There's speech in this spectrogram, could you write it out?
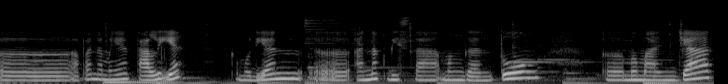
uh, apa namanya tali ya. Kemudian uh, anak bisa menggantung uh, memanjat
